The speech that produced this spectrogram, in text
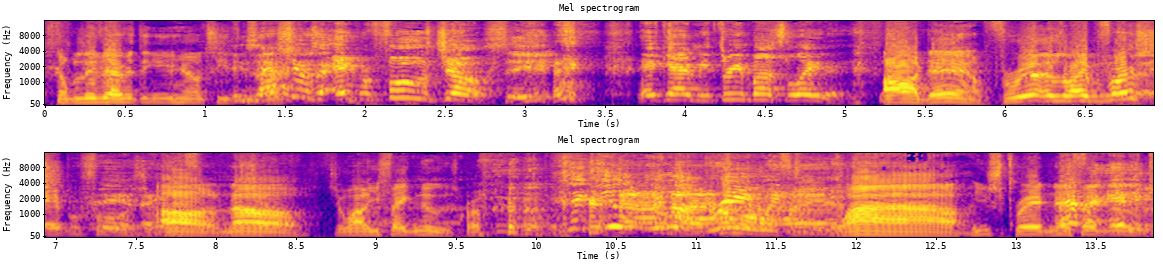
you don't believe everything you hear on TV. Exactly. That shit was an April Fool's joke. See? it got me three months later. Oh damn, for real? It was like It first. April Fool's. joke. Oh no, Juwan, you fake news, bro. You, you agree with me. Wow, you spreading that fake and it news.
